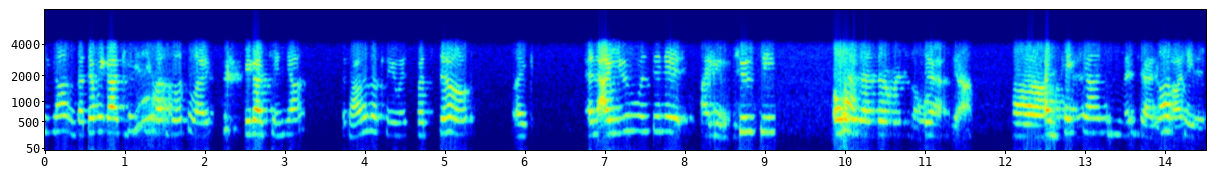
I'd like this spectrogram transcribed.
Soo Hyun, but then we got Kim Soo Hyun's lookalike. We got Jin Young, which I was okay with, but still, like, and IU was in it. IU. Tuesday. Oh, Yeah. that's the original. one. Yeah. Yeah. and Um, Taecyeon. I tried to Love watch it.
